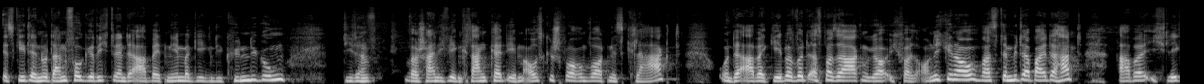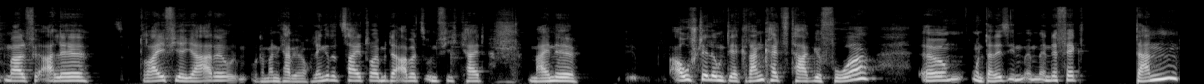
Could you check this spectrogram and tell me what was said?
es geht ja nur dann vor Gericht, wenn der Arbeitnehmer gegen die Kündigung, die dann wahrscheinlich wegen Krankheit eben ausgesprochen worden ist, klagt. Und der Arbeitgeber wird erstmal sagen, ja, ich weiß auch nicht genau, was der Mitarbeiter hat, aber ich lege mal für alle drei, vier Jahre oder manche haben ja noch längere Zeiträume der Arbeitsunfähigkeit meine Aufstellung der Krankheitstage vor. Ähm, und dann ist ihm im Endeffekt dann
